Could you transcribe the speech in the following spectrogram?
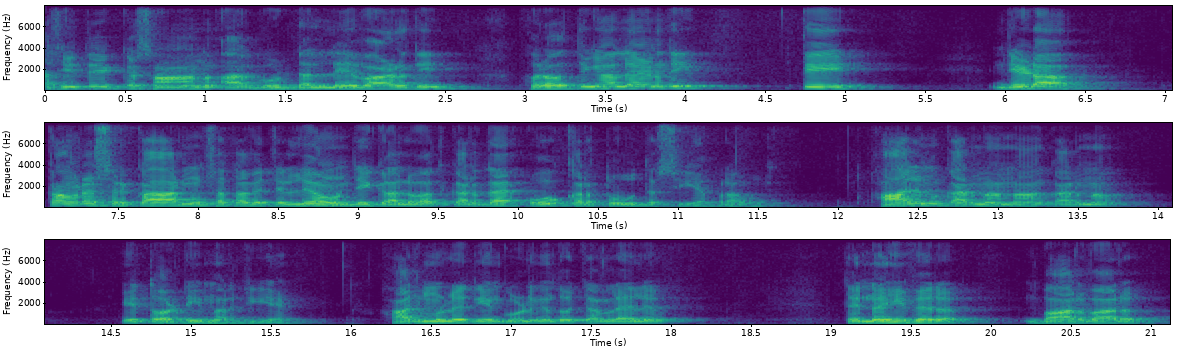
ਅਸੀਂ ਤੇ ਕਿਸਾਨ ਆਗੂ ਡੱਲੇਵਾਲ ਦੀ, ਫਰੌਤੀਆਂ ਲੈਣ ਦੀ ਤੇ ਜਿਹੜਾ ਕਾਂਗਰਸ ਸਰਕਾਰ ਨੂੰ ਸੱਤਾ ਵਿੱਚ ਲਿਆਉਣ ਦੀ ਗੱਲਬਾਤ ਕਰਦਾ ਉਹ ਕਰਤੂਤ ਦੱਸੀ ਹੈ ਭਰਾਵੋ। ਹਾਜ਼ਮ ਕਰਨਾ, ਨਾ ਕਰਨਾ, ਇਹ ਤੁਹਾਡੀ ਮਰਜ਼ੀ ਹੈ। ਹਾਜਮੁੱਲੇ ਦੀਆਂ ਗੋਲੀਆਂ ਦੋ ਚਾਰ ਲੈ ਲਿਓ। ਤੇ ਨਹੀਂ ਫਿਰ ਬਾਰ-ਬਾਰ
